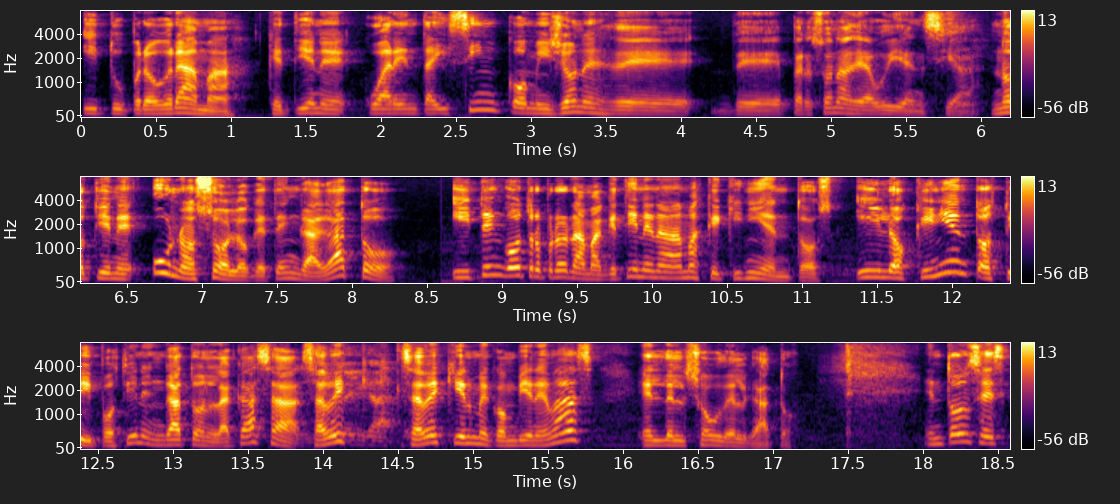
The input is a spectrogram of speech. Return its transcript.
y tu programa, que tiene 45 millones de, de personas de audiencia, no tiene uno solo que tenga gato, y tengo otro programa que tiene nada más que 500, y los 500 tipos tienen gato en la casa, ¿sabés, ¿sabés quién me conviene más? El del show del gato. Entonces,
